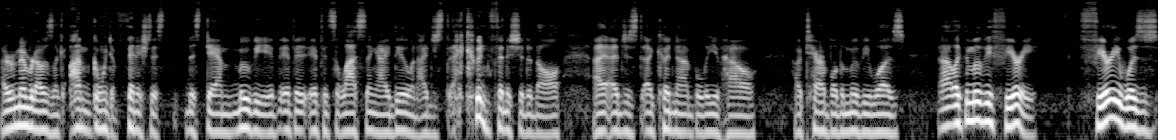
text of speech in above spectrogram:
I remembered I was like, I'm going to finish this this damn movie if if it, if it's the last thing I do, and I just I couldn't finish it at all. I, I just I could not believe how how terrible the movie was. Uh, like the movie Fury, Fury was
